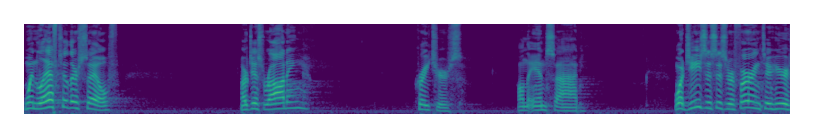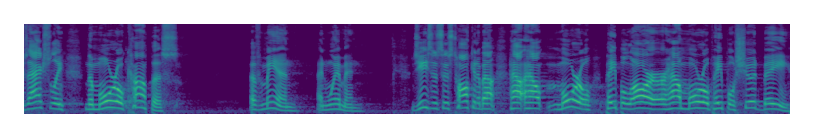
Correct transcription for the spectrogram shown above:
when left to themselves are just rotting creatures on the inside. What Jesus is referring to here is actually the moral compass of men and women. Jesus is talking about how, how moral people are or how moral people should be.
